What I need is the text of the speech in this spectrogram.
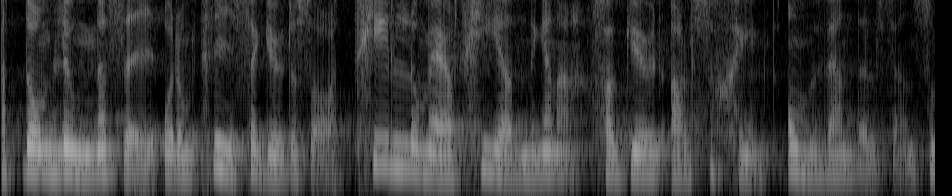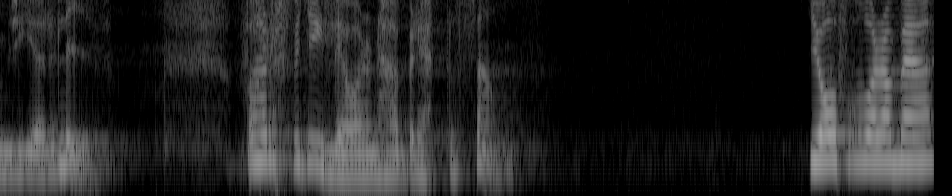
att de lugnade sig och de prisade Gud och sa, till och med åt hedningarna har Gud alltså skänkt omvändelsen som ger liv. Varför gillar jag den här berättelsen? Jag får vara med.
